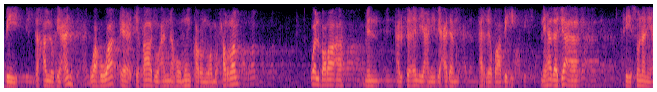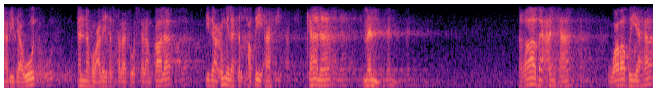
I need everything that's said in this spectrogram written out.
بالتخلف عنه وهو اعتقاد أنه منكر ومحرم. والبراءة من الفعل يعني بعدم الرضا به. لهذا جاء في سنن أبي داود أنه عليه الصلاة والسلام قال إذا عملت الخطيئة كان من؟ غاب عنها ورضيها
